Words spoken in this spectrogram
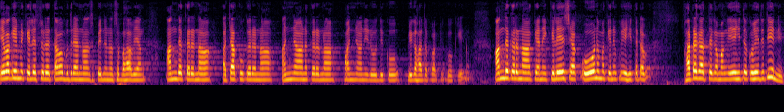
ඒවගේ මේ කෙලෙස්වර තම බුදුරන් වන්ස පෙන්න්නන ස්වභාවයන් අන්ද කරන අචක්කු කරන අඥ්ඥාන කරන පඤ්ඥා නිරෝධිකෝ විගහත පක්කිකෝ කියනවා. අන්ද කරනා කැනෙ කෙලේශයක් ඕනම කෙනෙකුේ හිතට හටගත්තක මං ඒ හිත කොහෙද තියෙන්නේ.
